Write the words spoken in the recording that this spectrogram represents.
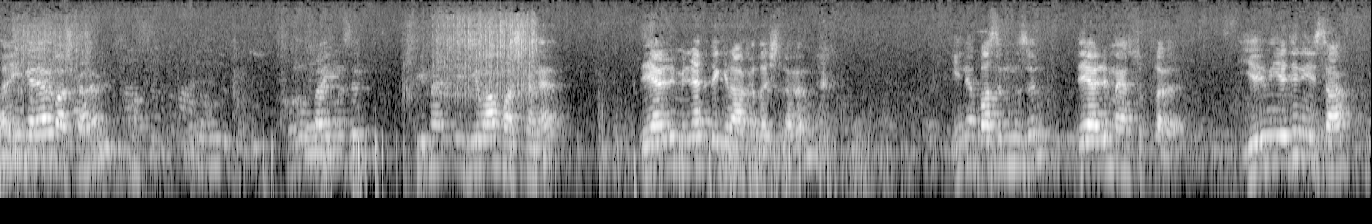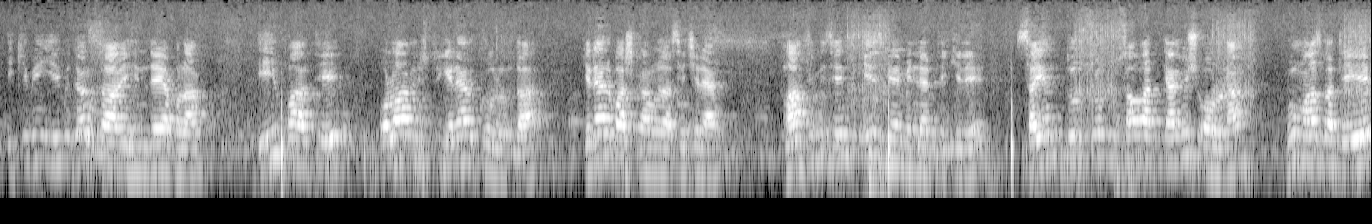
Sayın Genel Başkanım, kurultayımızın kıymetli divan başkanı, değerli milletvekili arkadaşlarım, yine basınımızın değerli mensupları, 27 Nisan 2024 tarihinde yapılan İyi Parti Olağanüstü Genel Kurulu'nda genel başkanlığa seçilen partimizin İzmir Milletvekili Sayın Dursun Musavat Dervişoğlu'na bu mazbatayı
